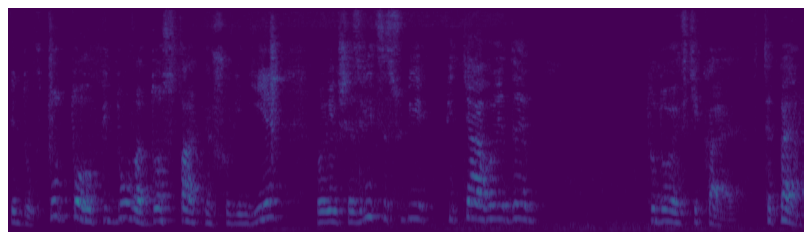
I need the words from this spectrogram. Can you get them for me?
Підув. Тут того піддува достатньо, що він є, бо він ще звідси собі підтягує дим, туди втікає. Тепер.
